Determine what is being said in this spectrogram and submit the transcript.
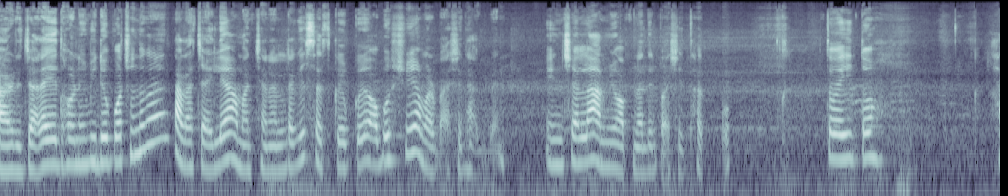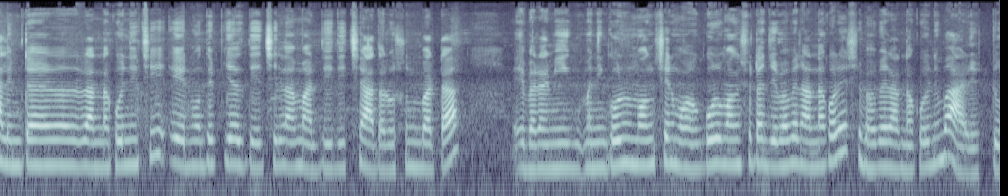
আর যারা এই ধরনের ভিডিও পছন্দ করেন, তারা চাইলে আমার চ্যানেলটাকে সাবস্ক্রাইব করে অবশ্যই আমার পাশে থাকবেন। ইনশাল্লাহ আমিও আপনাদের পাশে থাকব। তো এই তো হালিমটা রান্না করে নিচ্ছি। এর মধ্যে পেঁয়াজ দিয়েছিলাম আর দিয়ে দিচ্ছি আদা রসুন বাটা। এবার আমি মানে গরুর মাংসের গরুর মাংসটা যেভাবে রান্না করে, সেভাবে রান্না করে নেব আর একটু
